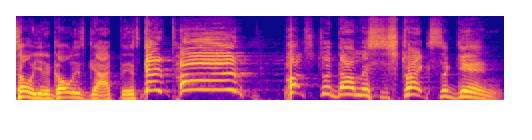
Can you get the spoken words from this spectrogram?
Told you the goalie's got this. Game time! Puckstradamus strikes again.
